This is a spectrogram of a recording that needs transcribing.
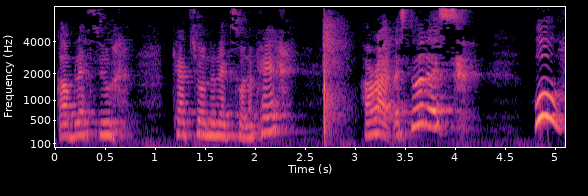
God bless you. Catch you on the next one, okay? All right, let's do this. Woo!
